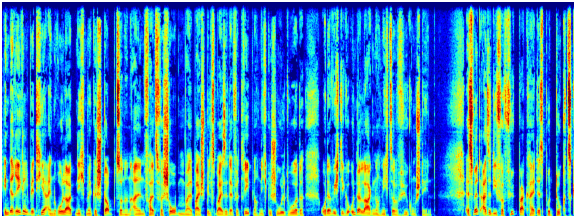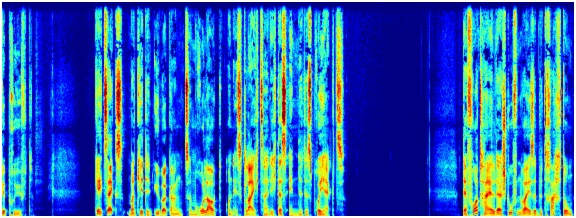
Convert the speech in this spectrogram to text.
In der Regel wird hier ein Rollout nicht mehr gestoppt, sondern allenfalls verschoben, weil beispielsweise der Vertrieb noch nicht geschult wurde oder wichtige Unterlagen noch nicht zur Verfügung stehen. Es wird also die Verfügbarkeit des Produkts geprüft. Gate 6 markiert den Übergang zum Rollout und ist gleichzeitig das Ende des Projekts. Der Vorteil der stufenweise Betrachtung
